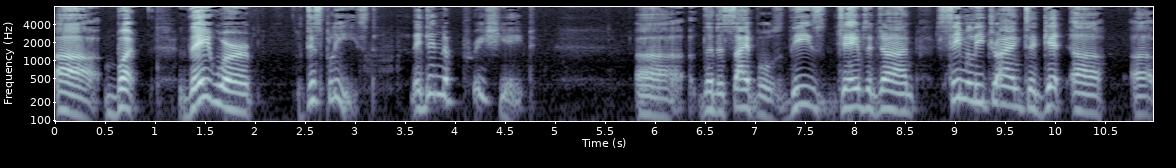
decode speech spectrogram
uh, but they were displeased. They didn't appreciate uh, the disciples, these James and John, seemingly trying to get uh, uh,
